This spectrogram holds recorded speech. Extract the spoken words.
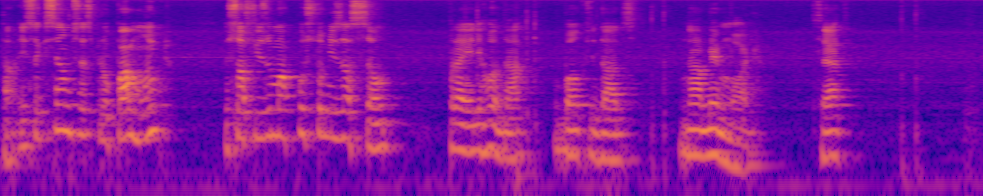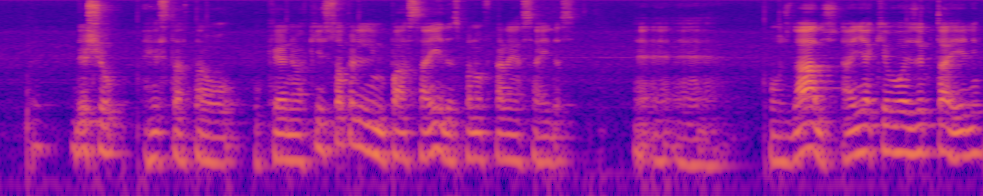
Tá? Isso aqui você não precisa se preocupar muito, eu só fiz uma customização para ele rodar o banco de dados na memória, certo? Deixa eu restartar o, o kernel aqui só para ele limpar as saídas, para não ficarem as saídas é, é, é, com os dados. Aí aqui eu vou executar ele,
